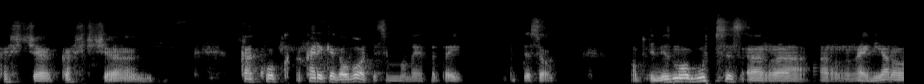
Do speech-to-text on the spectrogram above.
kas čia, kas čia, ką, ką, ką reikia galvoti, Simonai, apie tai. Tiesiog optimizmo gūsis ar, ar Rainiero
